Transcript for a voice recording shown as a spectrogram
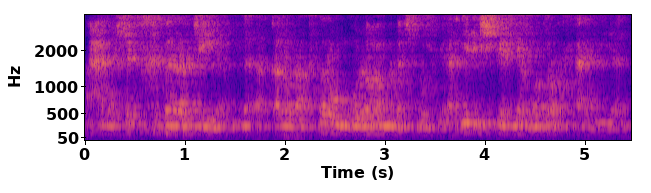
على شكل خبارجية لا أقل ولا أكثر ونقولوها ما نحسبوش بها. هذه الإشكالية المطروحة حاليا.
